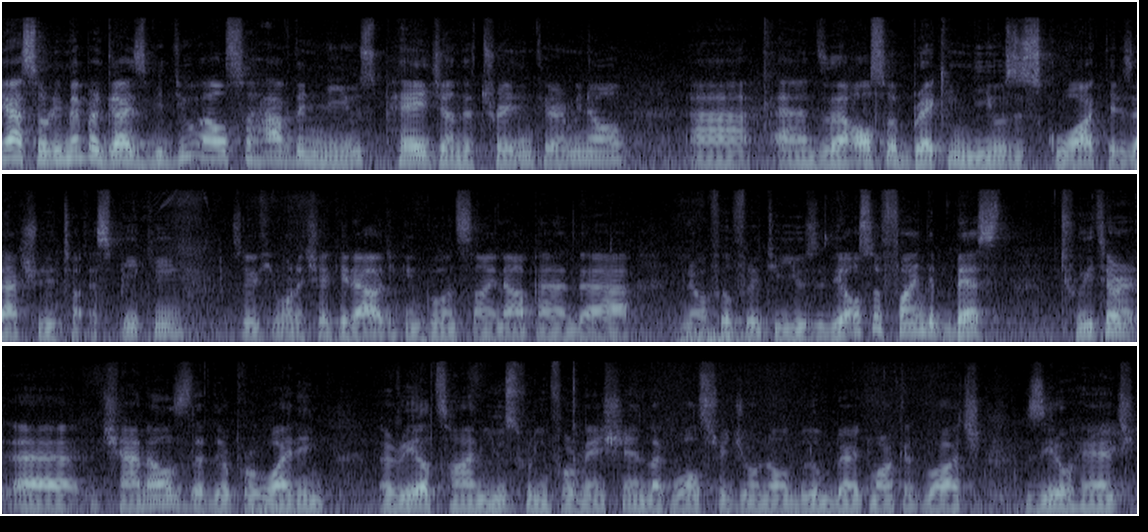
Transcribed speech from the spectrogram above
Yeah, so remember, guys, we do also have the news page on the trading terminal uh, and uh, also breaking news squawk that is actually speaking. So if you want to check it out, you can go and sign up and uh, you know feel free to use it. We also find the best Twitter uh, channels that they're providing uh, real-time useful information like Wall Street Journal, Bloomberg, Market Watch, Zero Hedge.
